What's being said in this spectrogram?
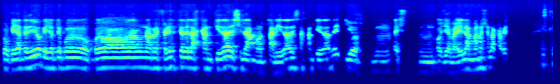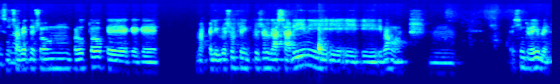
Porque ya te digo que yo te puedo, dar una referencia de las cantidades y la mortalidad de estas cantidades y os, mm, mm, os llevaréis las manos en la cabeza. Muchas veces son productos que, que, más peligrosos que incluso el gasarín y, y, y vamos, mm, es increíble.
